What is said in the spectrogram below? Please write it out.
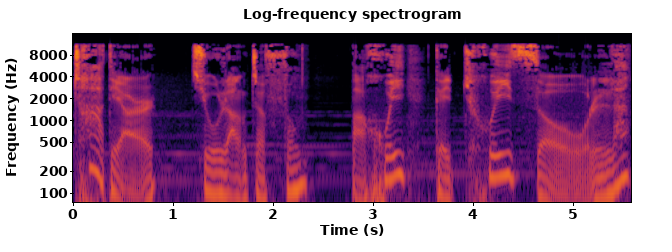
差点儿就让这风把灰给吹走了。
